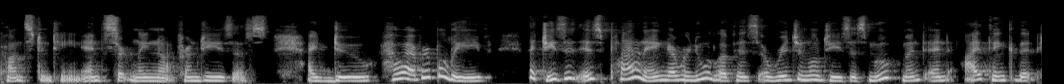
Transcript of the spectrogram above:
Constantine and certainly not from Jesus. I do, however, believe that Jesus is planning a renewal of his original Jesus movement. And I think that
